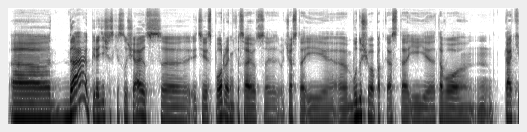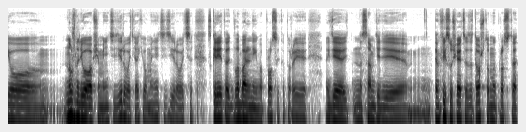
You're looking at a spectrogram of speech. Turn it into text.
А, да, периодически случаются эти споры, они касаются часто и будущего подкаста, и того, как его, нужно ли его вообще монетизировать, как его монетизировать. Скорее, это глобальные вопросы, которые, где на самом деле конфликт случается из-за того, что мы просто,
